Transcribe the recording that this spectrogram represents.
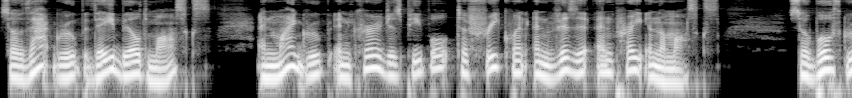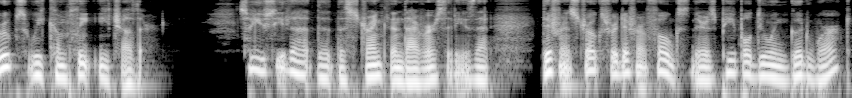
So that group, they build mosques, and my group encourages people to frequent and visit and pray in the mosques. So both groups, we complete each other. So you see the, the, the strength and diversity is that different strokes for different folks. There's people doing good work,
